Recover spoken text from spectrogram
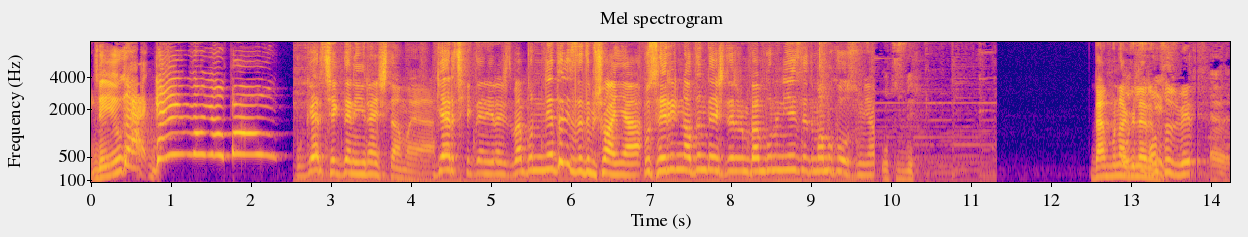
Do you got games on your phone? Bu gerçekten iğrençti ama ya. Gerçekten iğrençti. Ben bunu neden izledim şu an ya? Bu serinin adını değiştiririm. Ben bunu niye izledim amık olsun ya. 31. Ben buna gülerim. 31. Evet.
